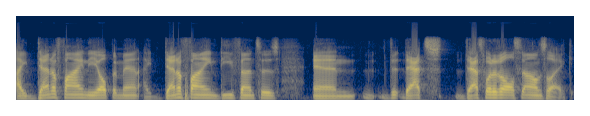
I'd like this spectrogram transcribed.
identifying the open man, identifying defenses, and th- that's that's what it all sounds like.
